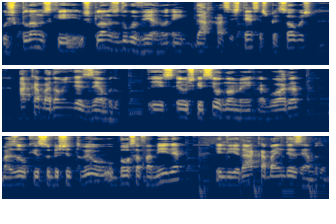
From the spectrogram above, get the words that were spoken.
os planos que os planos do governo em dar assistência às pessoas acabarão em dezembro. eu esqueci o nome agora, mas o que substituiu o Bolsa Família, ele irá acabar em dezembro.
